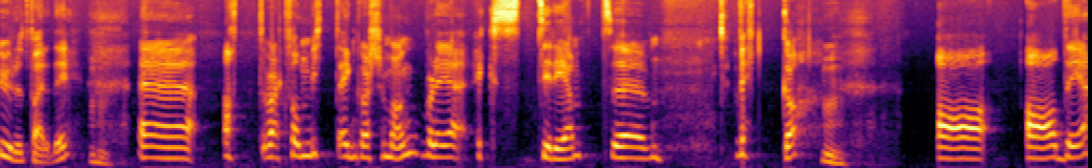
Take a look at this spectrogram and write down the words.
urettferdig. Eh, at i hvert fall mitt engasjement ble ekstremt eh, vekka av, av det.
